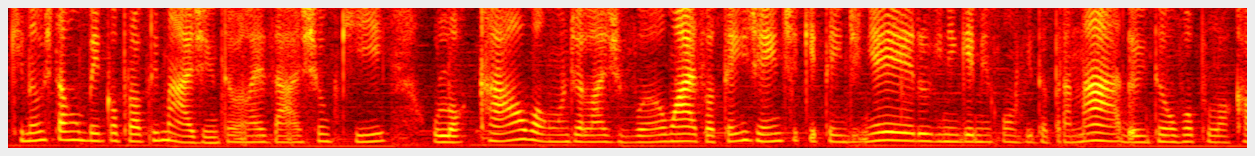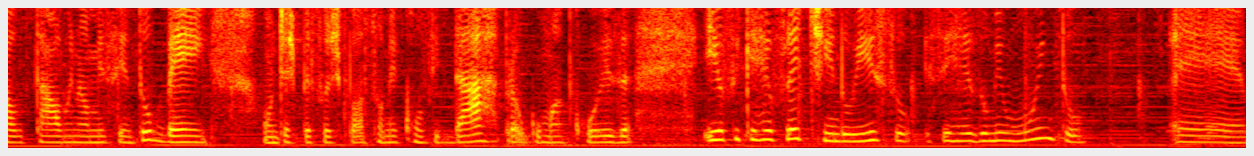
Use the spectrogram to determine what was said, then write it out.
que não estavam bem com a própria imagem. Então elas acham que o local aonde elas vão, ah, só tem gente que tem dinheiro e ninguém me convida para nada, ou então eu vou pro local tal e não me sinto bem, onde as pessoas possam me convidar para alguma coisa. E eu fiquei refletindo isso, se resume muito é,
